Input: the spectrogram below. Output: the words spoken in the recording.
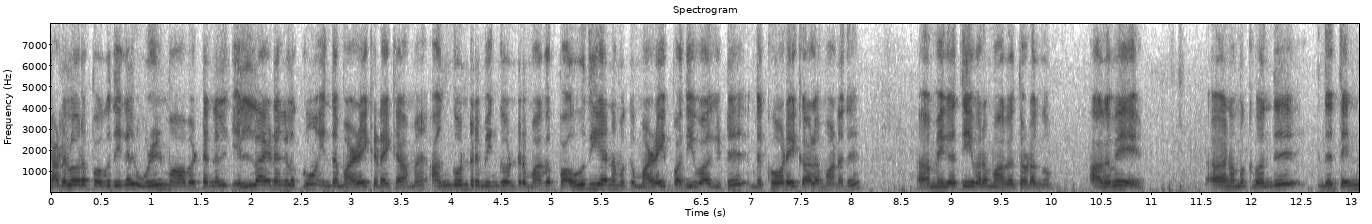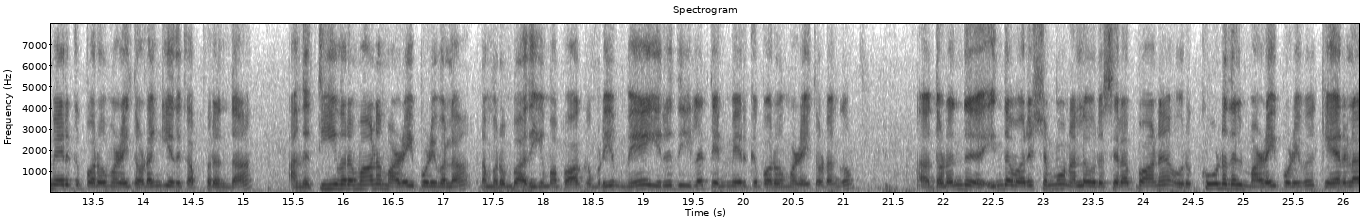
கடலோர பகுதிகள் உள் மாவட்டங்கள் எல்லா இடங்களுக்கும் இந்த மழை கிடைக்காம அங்கொன்றும் இங்கொன்றுமாக பகுதியாக நமக்கு மழை பதிவாகிட்டு இந்த கோடை காலமானது மிக தீவிரமாக தொடங்கும். ஆகவே நமக்கு வந்து இந்த தென்மேற்கு பருவமழை தொடங்கியதுக்கு அப்புறம்தான் அந்த தீவிரமான மழை பொழிவெல்லாம் நம்ம ரொம்ப அதிகமாக பார்க்க முடியும். மே இறுதியில் தென்மேற்கு பருவமழை தொடங்கும். தொடர்ந்து இந்த வருஷமும் நல்ல ஒரு சிறப்பான ஒரு கூடுதல் மழை பொழிவு கேரளா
